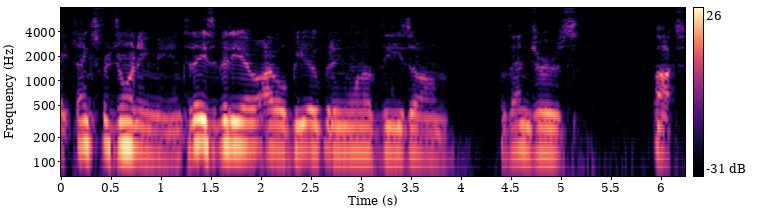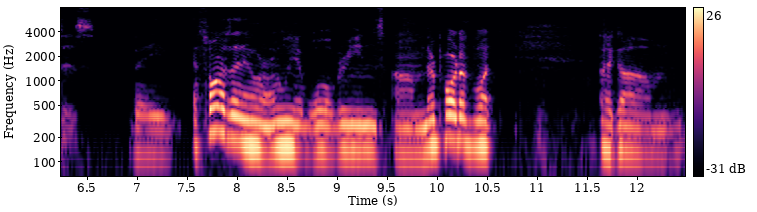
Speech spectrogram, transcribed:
Alright, thanks for joining me. In today's video, I will be opening one of these um, Avengers boxes. They, as far as I know, are only at Walgreens. Um, they're part of what, like, um,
